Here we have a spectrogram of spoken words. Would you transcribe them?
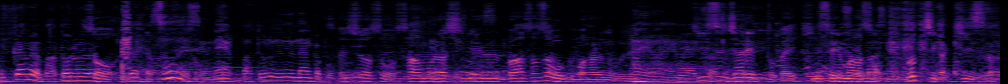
1回目はバトルだそったもん。そうですよね。バトルなんか僕。最初はそう沢村茂 VS 大久保春信で、はいはいはいキース・ジャレット対キース・エマーソンどっちがキースだ？ど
